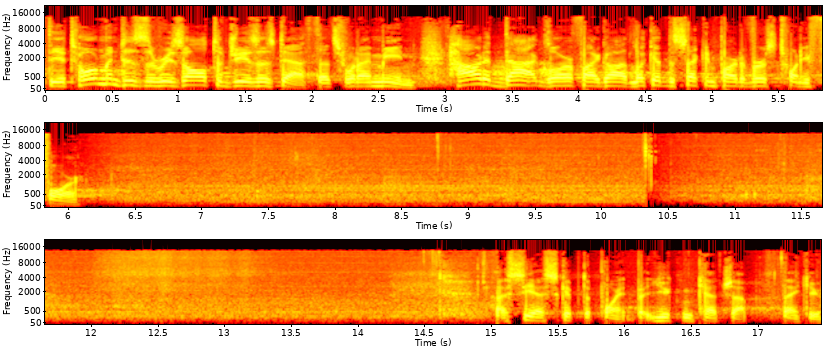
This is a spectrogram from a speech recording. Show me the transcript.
The atonement is the result of Jesus' death. That's what I mean. How did that glorify God? Look at the second part of verse 24. I see I skipped a point, but you can catch up. Thank you.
